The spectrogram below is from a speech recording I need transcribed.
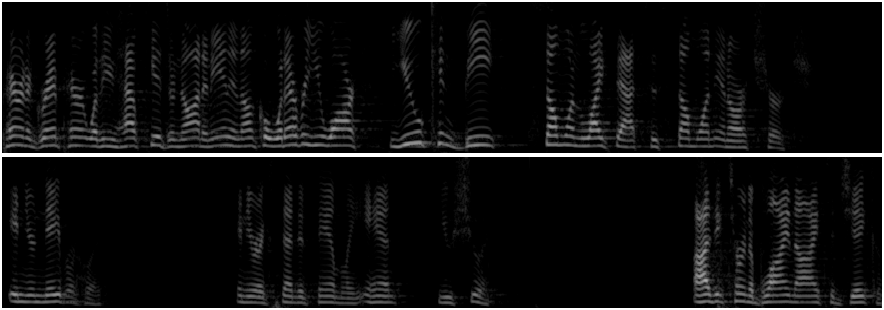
a parent, a grandparent, whether you have kids or not, an aunt, an uncle, whatever you are, you can be someone like that to someone in our church, in your neighborhood, in your extended family, and you should. Isaac turned a blind eye to Jacob,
